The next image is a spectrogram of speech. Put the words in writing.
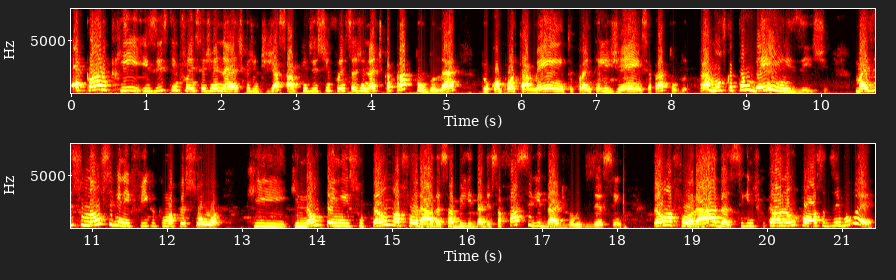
É claro que existe influência genética, a gente já sabe que existe influência genética para tudo, né? Para o comportamento, para a inteligência, para tudo. Para a música também existe. Mas isso não significa que uma pessoa que, que não tem isso tão aflorada, essa habilidade, essa facilidade, vamos dizer assim, tão aflorada, significa que ela não possa desenvolver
